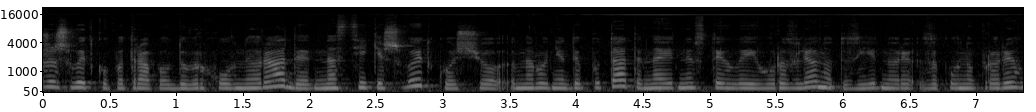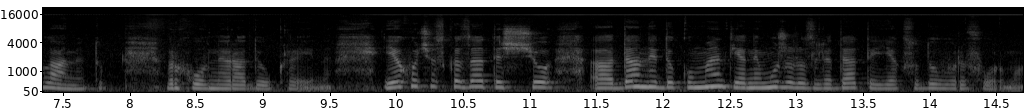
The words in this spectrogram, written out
дуже швидко потрапив до Верховної Ради, настільки швидко, що народні депутати навіть не встигли його розглянути згідно закону про регламенту Верховної Ради України. Я хочу сказати, що е, даний документ я не можу розглядати як судову реформу.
